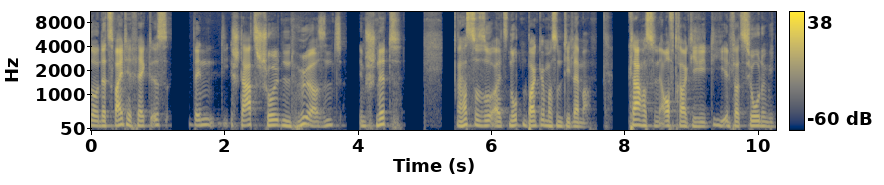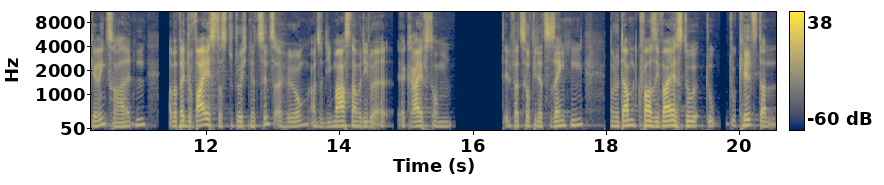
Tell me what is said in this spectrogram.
So, und der zweite Effekt ist, wenn die Staatsschulden höher sind im Schnitt, dann hast du so als Notenbank immer so ein Dilemma. Klar hast du den Auftrag, die, die Inflation irgendwie gering zu halten, aber wenn du weißt, dass du durch eine Zinserhöhung, also die Maßnahme, die du er, ergreifst, um die Inflation wieder zu senken, und du damit quasi weißt, du, du, du killst dann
